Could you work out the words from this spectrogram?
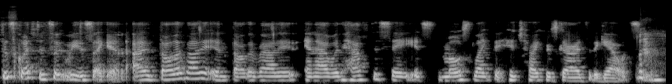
this question took me a second. I thought about it and thought about it, and I would have to say it's most like The Hitchhiker's Guide to the Galaxy.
